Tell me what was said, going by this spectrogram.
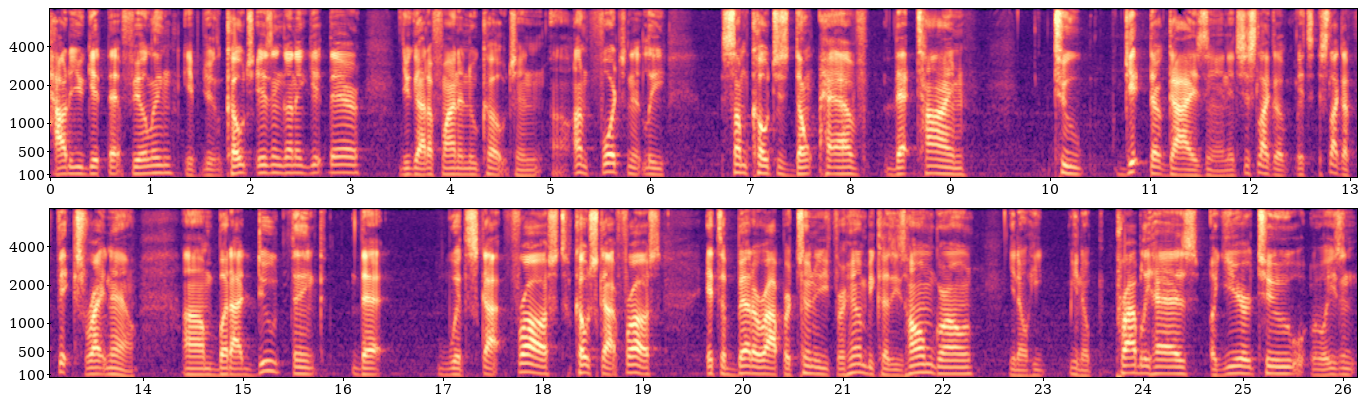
how do you get that feeling? If your coach isn't going to get there, you got to find a new coach. And uh, unfortunately, some coaches don't have that time to get their guys in. It's just like a it's it's like a fix right now. Um, but I do think that with Scott Frost, Coach Scott Frost, it's a better opportunity for him because he's homegrown you know, he you know probably has a year or two. Well, he's in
